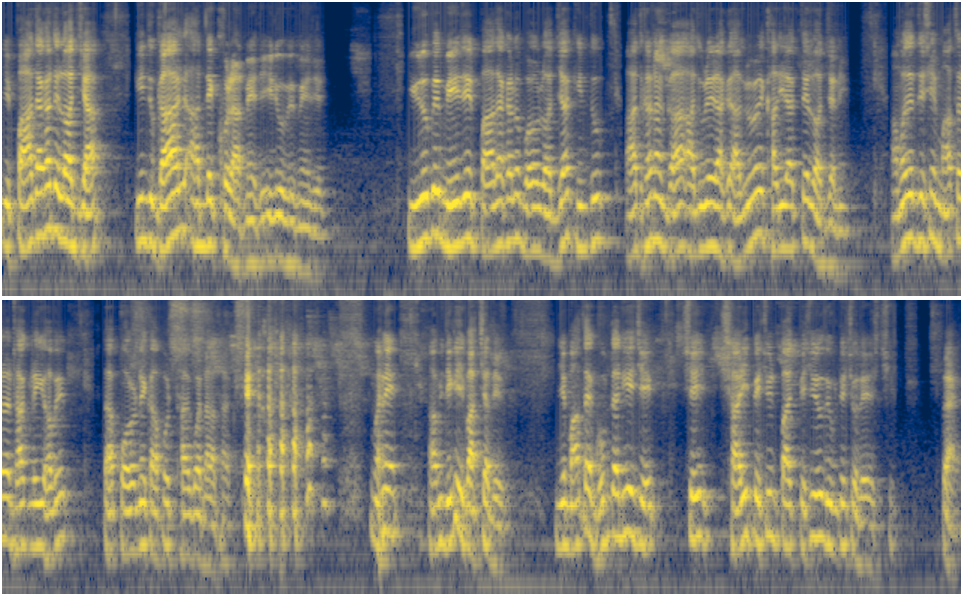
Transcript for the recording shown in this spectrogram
যে পা দেখাতে লজ্জা, কিন্তু গা আর্ধেক খোলা মেয়েদের, ইউরোপে মেয়েদের। ইউরোপে মেয়েদের পা দেখানো বড় লজ্জা, কিন্তু আধখানা গা আদুরে রাখতে আদুরে খালি রাখতে লজ্জা নেই। আমাদের দেশে মাথাটা ঢাকলেই হবে, তা পরনে কাপড় থাক বা না থাক। মানে আমি দেখি বাচ্চাদের, যে মাথায় ঘুমটা দিয়েছে, সেই শাড়ি পেছন পাঁচ পেছনে উঠে চলে এসছে। প্রায়।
